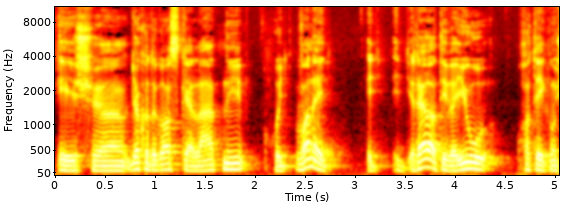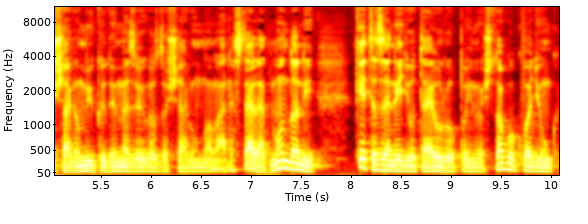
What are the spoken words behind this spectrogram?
és gyakorlatilag azt kell látni, hogy van egy, egy, egy relatíve jó hatékonysága működő mezőgazdaságunkban már. Ezt el lehet mondani. 2004 óta Európai Uniós tagok vagyunk,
